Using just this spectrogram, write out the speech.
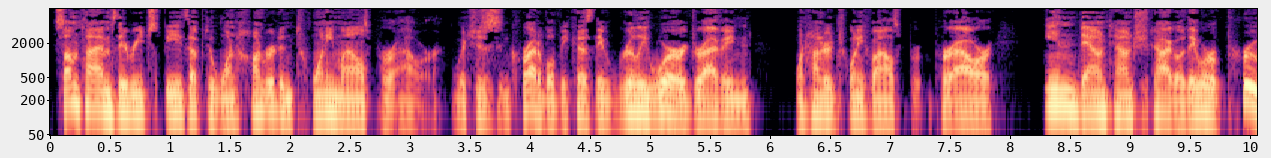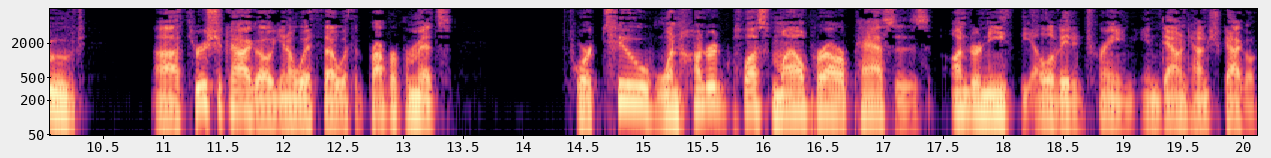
sometimes they reach speeds up to 120 miles per hour, which is incredible because they really were driving 120 miles per, per hour in downtown Chicago. They were approved uh, through Chicago, you know, with uh, with the proper permits for two 100 plus mile per hour passes underneath the elevated train in downtown Chicago.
